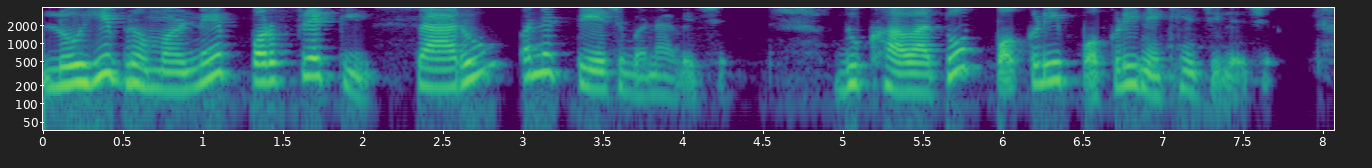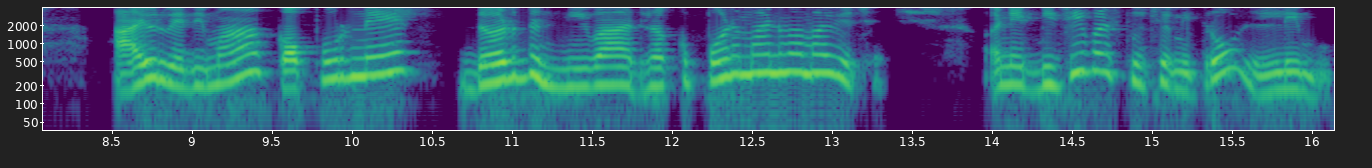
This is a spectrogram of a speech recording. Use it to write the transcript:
લોહી ભ્રમણને પરફેક્ટલી સારું અને તેજ બનાવે છે. દુખાવા તો પકડી પકડીને ખેંચી લે છે. આયુર્વેદીમાં કપૂરને દર્દ નિવારક પણ માનવામાં આવ્યું છે. અને બીજી વસ્તુ છે મિત્રો, લીંબુ.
